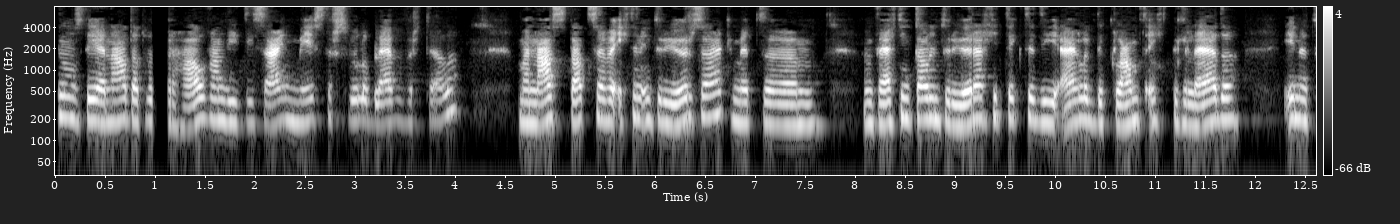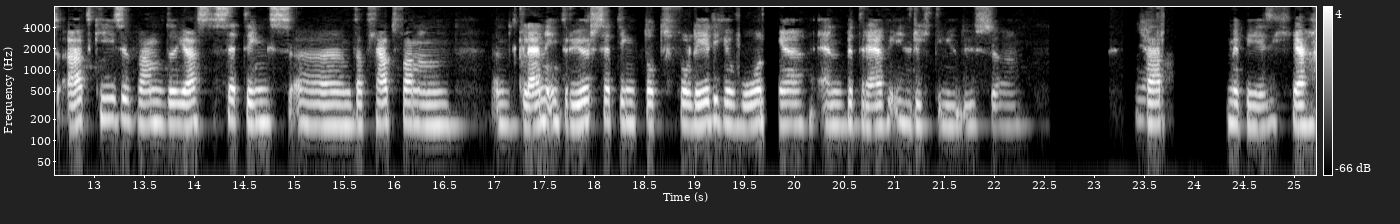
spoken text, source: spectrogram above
in ons DNA dat we het verhaal van die designmeesters willen blijven vertellen. Maar naast dat zijn we echt een interieurzaak met ehm, een vijftiental interieurarchitecten die eigenlijk de klant echt begeleiden in het uitkiezen van de juiste settings. Uh, dat gaat van een, een kleine interieursetting tot volledige woningen en bedrijveninrichtingen. Dus uh, ja. daar mee bezig, ja.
